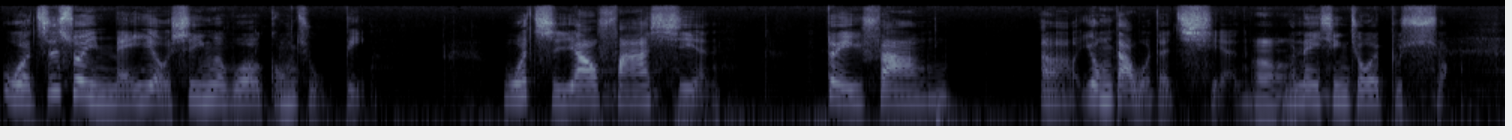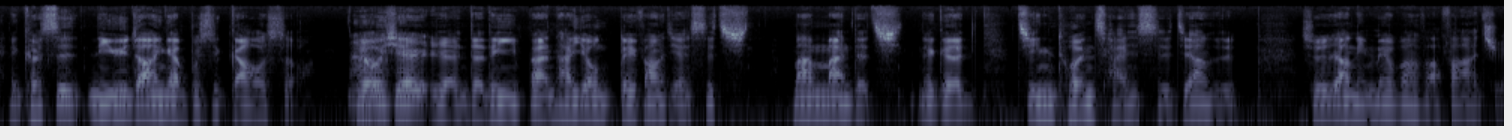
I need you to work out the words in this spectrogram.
我之所以没有，是因为我有公主病。我只要发现对方呃用到我的钱，嗯我内心就会不爽。诶可是你遇到应该不是高手，啊有一些人的另一半，他用对方的钱是起慢慢的那个鲸吞蚕食，这样子就是让你没有办法发觉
